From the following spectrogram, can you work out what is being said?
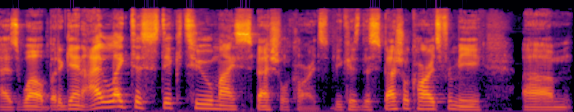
as well. But again, I like to stick to my special cards because the special cards for me, um,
